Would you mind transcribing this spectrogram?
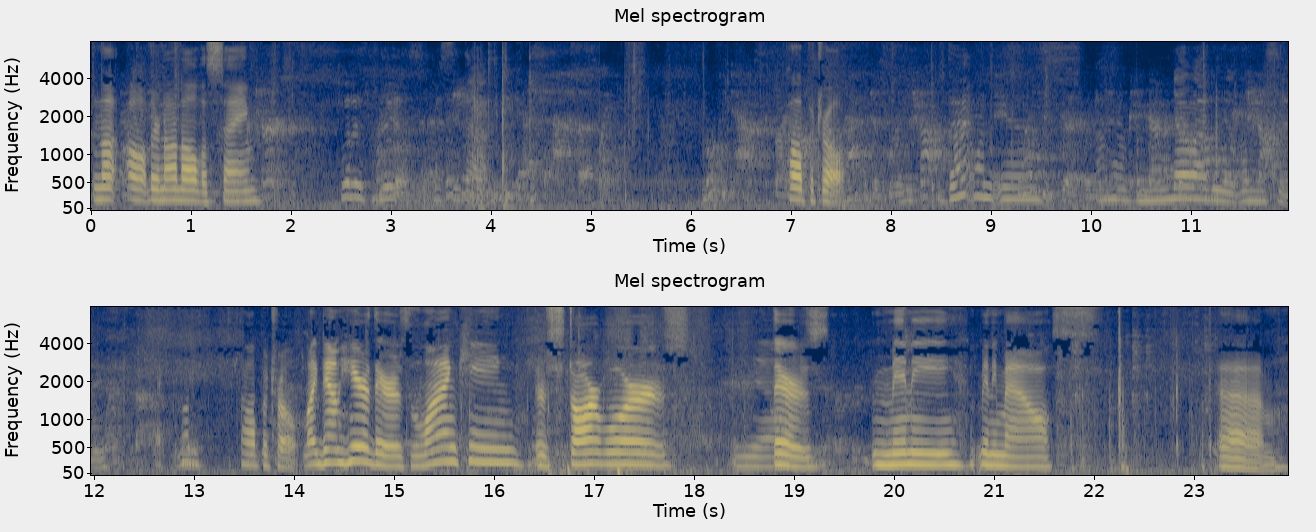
Not all, they're not all the same. What is this? Let me see that. Paw Patrol. That one is, I have no idea. Let me see. Paw Patrol. Like down here, there's The Lion King, there's Star Wars, yeah. there's Minnie, Minnie Mouse, um,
